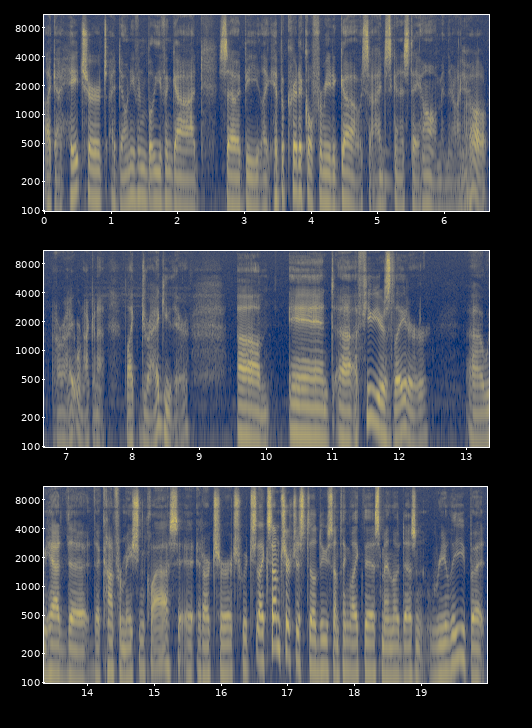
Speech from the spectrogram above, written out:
like I hate church. I don't even believe in God. So it'd be like hypocritical for me to go. So I'm just going to stay home. And they're like, yeah. oh, all right, we're not going to like drag you there. Um, and uh, a few years later, uh, we had the the confirmation class at, at, our church, which like some churches still do something like this. Menlo doesn't really, but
